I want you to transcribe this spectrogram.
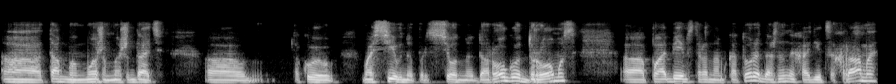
Там мы можем ожидать такую массивную процессионную дорогу, дромос, а, по обеим сторонам которой должны находиться храмы.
